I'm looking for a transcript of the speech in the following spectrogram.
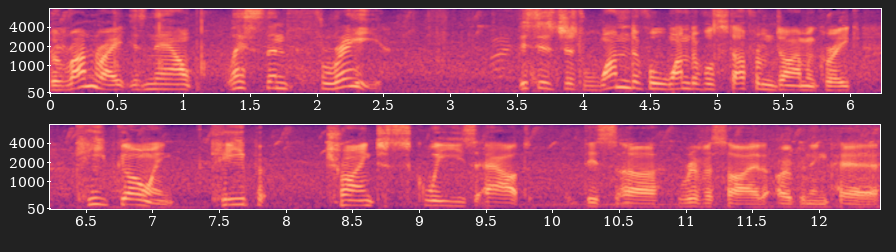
the run rate is now less than three. This is just wonderful, wonderful stuff from Diamond Creek. Keep going. Keep trying to squeeze out this uh, Riverside opening pair.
